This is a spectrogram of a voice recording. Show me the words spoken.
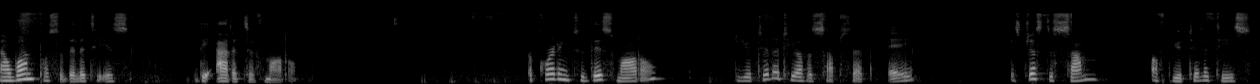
Now one possibility is the additive model. According to this model, the utility of a subset A is just the sum of the utilities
